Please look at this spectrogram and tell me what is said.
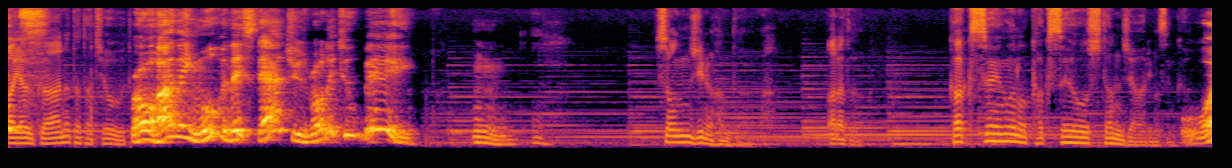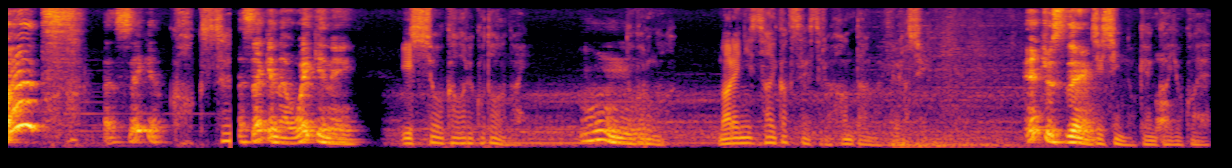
危うくあなたたちを撃つ Bro, how they moving? They statues, bro. They too big. Hmm. ソンジヌハンターあなた覚醒後の覚醒をしたんじゃありませんか？What? A second, 覚醒 a second awakening. 一生変わることはない Hmm. ところが稀に再覚醒するハンターがいるらしい Interesting. 自身の限界を超え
